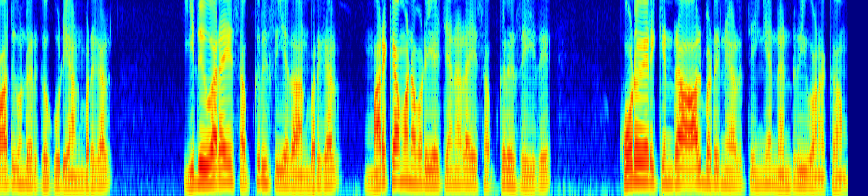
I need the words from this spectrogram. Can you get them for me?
பார்த்து கொண்டு இருக்கக்கூடிய அன்பர்கள் இதுவரை சப்ஸ்கிரைப் செய்யாத அன்பர்கள் மறக்காமல் நம்முடைய சேனலை சப்ஸ்கிரைப் செய்து கூட இருக்கின்ற ஆல் அழைத்தீங்க அழுத்திங்க. நன்றி வணக்கம்.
